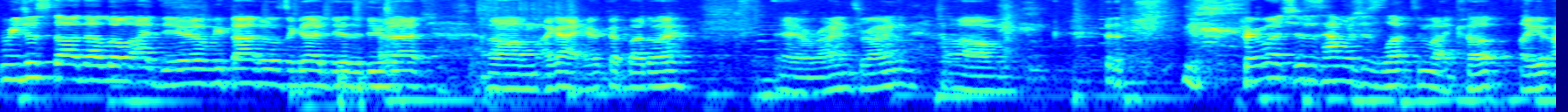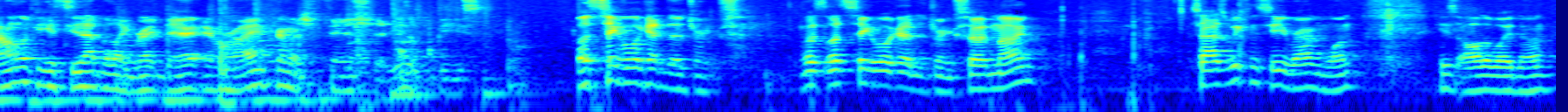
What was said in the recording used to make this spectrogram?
we just thought that little idea. We thought it was a good idea to do that. Um, I got a haircut by the way. And Ryan's Ryan. Um, pretty much this is how much is left in my cup. Like I don't know if you can see that, but like right there. And Ryan pretty much finished it. He's a beast. Let's take a look at the drinks. Let's let's take a look at the drinks. So mine. So as we can see, Ryan one, He's all the way done.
